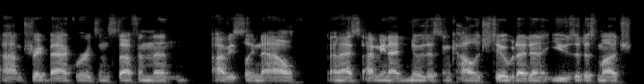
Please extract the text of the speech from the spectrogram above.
um, straight backwards and stuff. And then obviously now, and I, I mean, I knew this in college too, but I didn't use it as much.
